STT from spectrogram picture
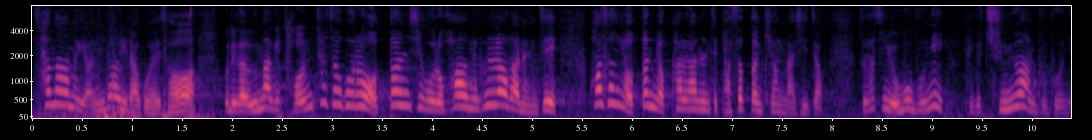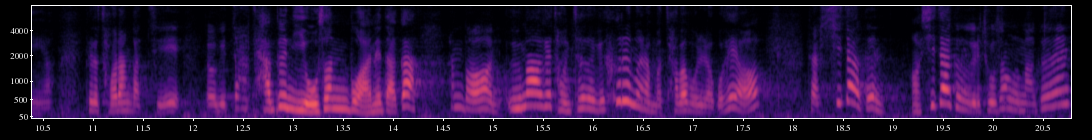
삼화음의 연결이라고 해서 우리가 음악이 전체적으로 어떤 식으로 화음이 흘러가는지 화성이 어떤 역할을 하는지 봤었던 기억나시죠? 그래서 사실 요 부분이 되게 중요한 부분이에요. 그래서 저랑 같이 여기 짜- 작은 이 오선보 안에다가 한번 음악의 전체적인 흐름을 한번 잡아보려고 해요. 자, 시작은 어, 시작은 우리 조성 음악은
